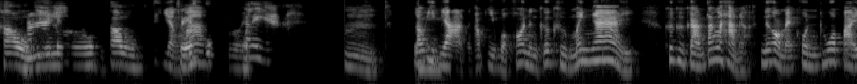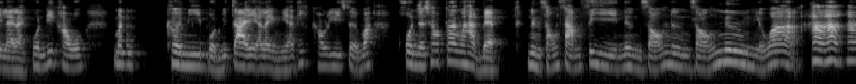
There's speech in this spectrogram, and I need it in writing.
เข้าใช่อีเมลเข้าเสี่ยงมซากเลหมยอะดไรอย่างเงี้ย อืม แล้อืมอีกอย่างหนึ่งครับ อีกหัวข้อหนึ่งก็คือไม่ง่ายก็คือการตั้งรหัสอะนึกออกไหมคนทั่วไปหลาย ๆ คนที่เขามันเคยมีบทวิจัยอะไรอย่างเงี้ย ที่เขา research ว่าคนจะชอบตั้งรหัสแบบ1234 12121หรือว่า555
